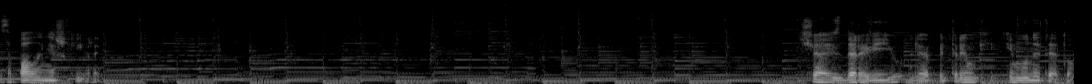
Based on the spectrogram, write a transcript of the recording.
запалення шкіри. Чай з деревію для підтримки імунітету.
